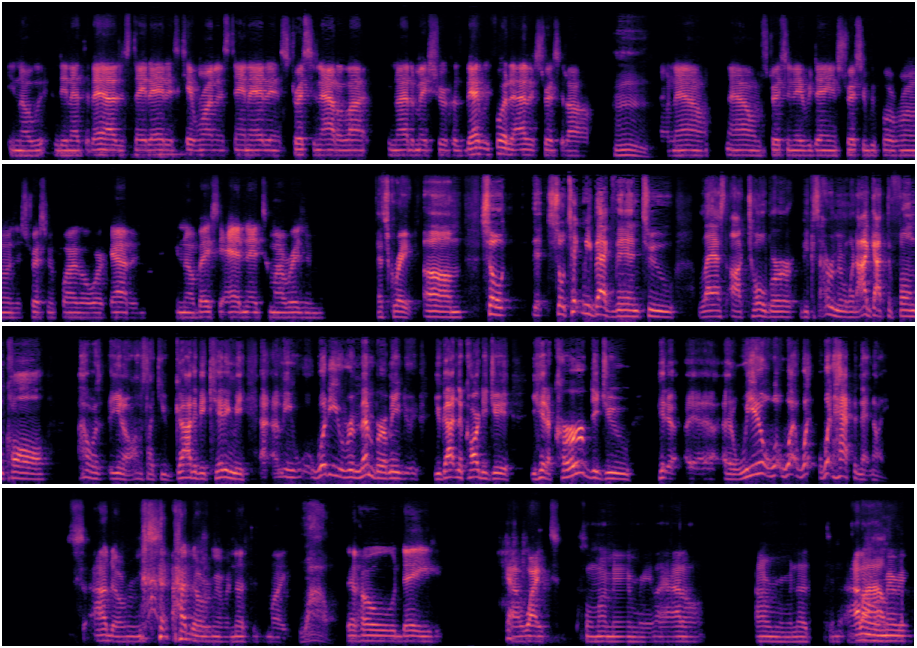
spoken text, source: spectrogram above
you know, then after that, I just stayed at it, kept running, staying at it, and stretching out a lot. You know, I had to make sure because back before that, I didn't stretch at all. Mm. now, now I'm stretching every day and stretching before runs and stretching before I go work out, and you know, basically adding that to my regimen. That's great. Um, so, so take me back then to last October because I remember when I got the phone call I was, you know, I was like, you got to be kidding me. I mean, what do you remember? I mean, you got in the car. Did you you hit a curb? Did you hit a, a, a wheel? What what what what happened that night? I don't remember. I don't remember nothing, Mike. Wow. That whole day, got wiped from my memory. Like I don't, I don't remember nothing. I don't wow. remember.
